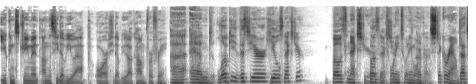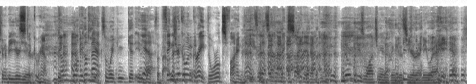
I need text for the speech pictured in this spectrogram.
you can stream it on the CW app or CW.com for free. Uh, and Loki this year, Heels next year. Both next year. Both next year. 2021. Okay. Stick around. That's going to be your year. Stick around. Big, We'll big come year. back so we can get in Yeah, depth about things it. are going great. The world's fine. That's, that's what I'm excited. Nobody's watching anything this year anyway.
